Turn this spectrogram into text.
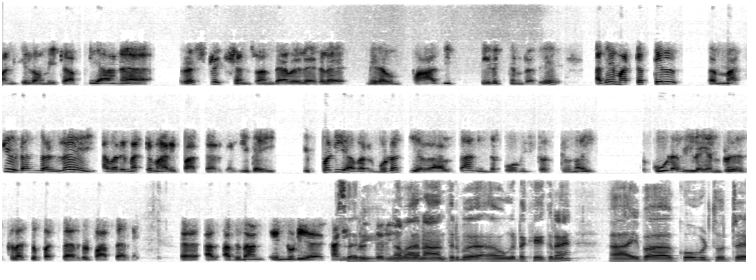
ஒன் கிலோமீட்டர் அப்படியான ரெஸ்ட்ரிக்ஷன்ஸ் வந்து அவர்களை மிகவும் பாதித்திருக்கின்றது. அதே மட்டத்தில் மற்ற இடங்கள்ல அவரை மற்ற மாறி பார்த்தார்கள். இதை இப்படி அவர் முடக்கியதால் தான் இந்த கோவிட் தொற்று நோய் கூடவில்லை என்று கிழக்கு பக்தர்கள் பார்த்தார்கள். அதுதான் என்னுடைய கணிப்பு சரி நம்ம தெரியும் நான் திரும்ப உங்ககிட்ட கேட்குறேன் இப்போ கோவிட் தொற்றை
